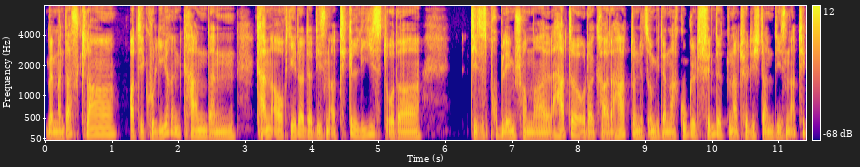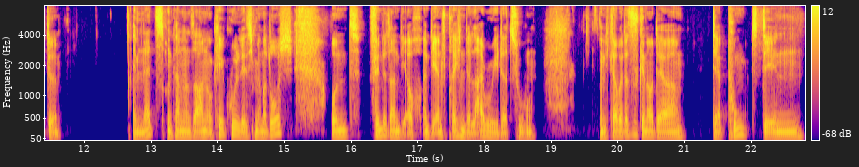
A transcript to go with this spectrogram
wenn man das klar artikulieren kann, dann kann auch jeder, der diesen Artikel liest oder dieses Problem schon mal hatte oder gerade hat und jetzt irgendwie danach googelt, findet natürlich dann diesen Artikel. Im Netz und kann dann sagen, okay, cool, lese ich mir mal durch und finde dann die auch die entsprechende Library dazu. Und ich glaube, das ist genau der, der Punkt, den,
